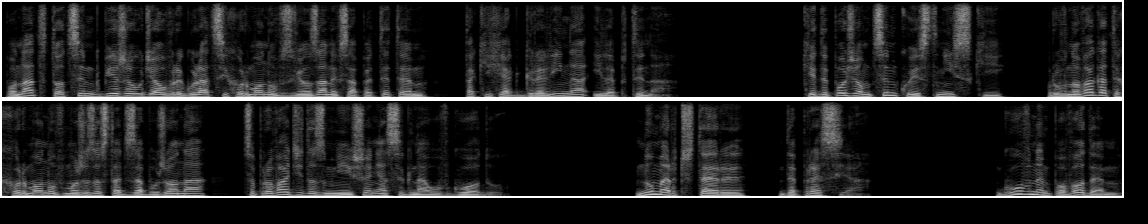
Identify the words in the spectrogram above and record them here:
Ponadto cynk bierze udział w regulacji hormonów związanych z apetytem, takich jak grelina i leptyna. Kiedy poziom cynku jest niski, równowaga tych hormonów może zostać zaburzona, co prowadzi do zmniejszenia sygnałów głodu. Numer 4. Depresja. Głównym powodem,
